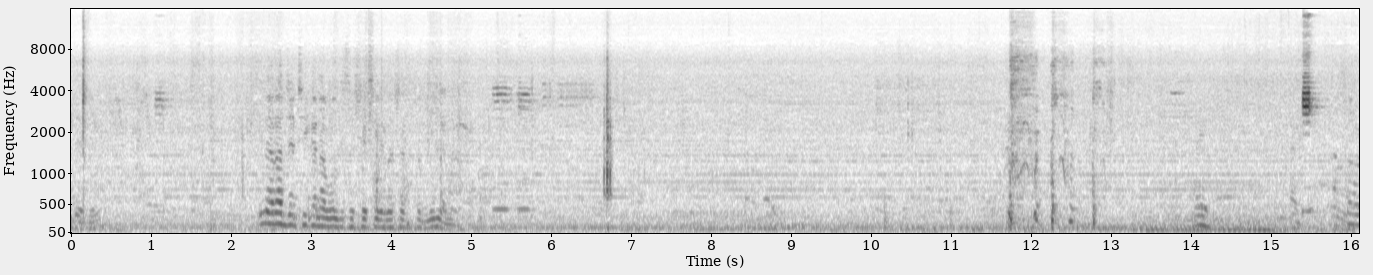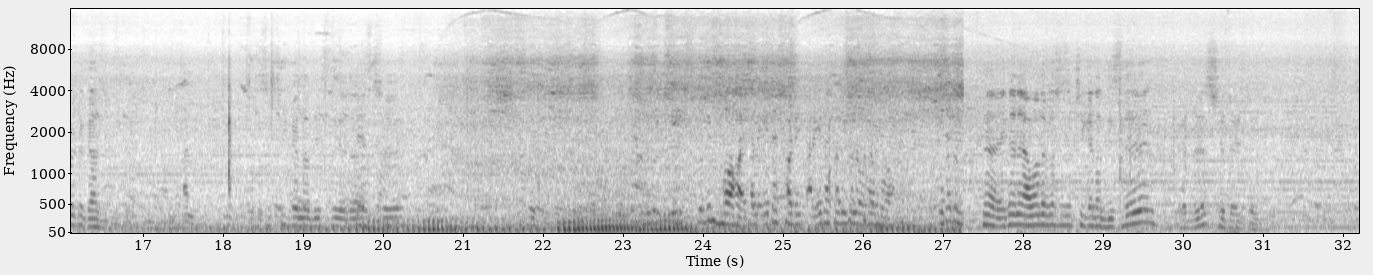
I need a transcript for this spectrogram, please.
ইনারা যে ঠিকানা বলতেছে সে ঠিকানার সাথে তো মিলে না। ঠিকানা দিচ্ছে এটা হচ্ছে যদি ভুয়া হয় তাহলে এটা সঠিক আর এটা সঠিক হলে ওটা ভুয়া এটা তো হ্যাঁ এখানে আমাদের কাছে যে ঠিকানা দিচ্ছে অ্যাড্রেস সেটাই তো।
